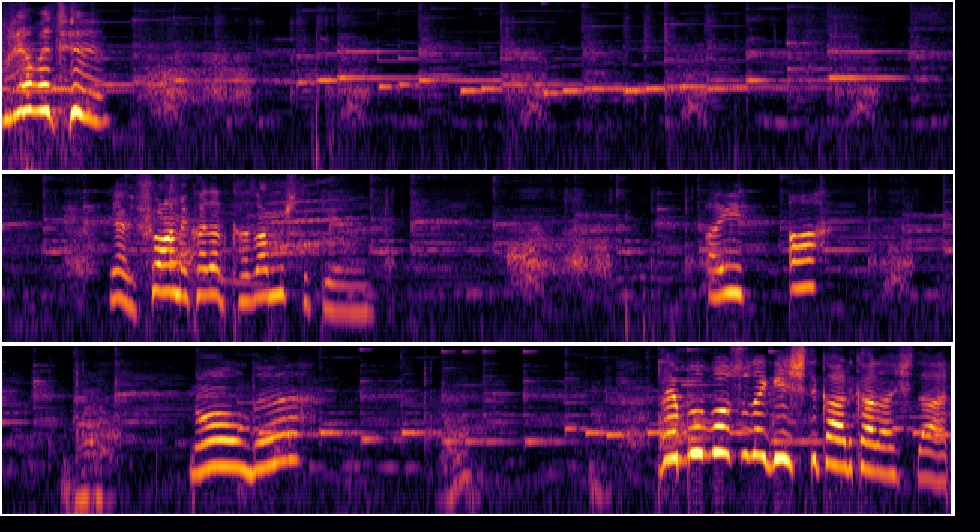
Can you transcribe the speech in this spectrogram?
vuramadım. Ya şu ana kadar kazanmıştık ya. Ay ah. Ne oldu? Ve bu boss'u da geçtik arkadaşlar.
